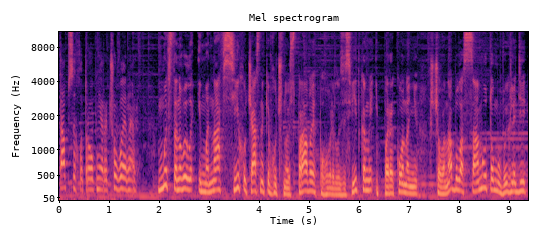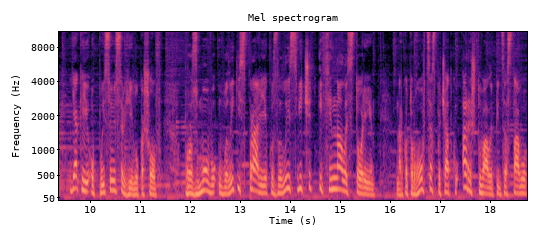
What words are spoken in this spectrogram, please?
та психотропні речовини. Ми встановили імена всіх учасників гучної справи, поговорили зі свідками і переконані, що вона була саме у тому вигляді, як її описує Сергій Лукашов. Про змову у великій справі, яку злили, свідчить і фінал історії. Наркоторговця спочатку арештували під заставу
